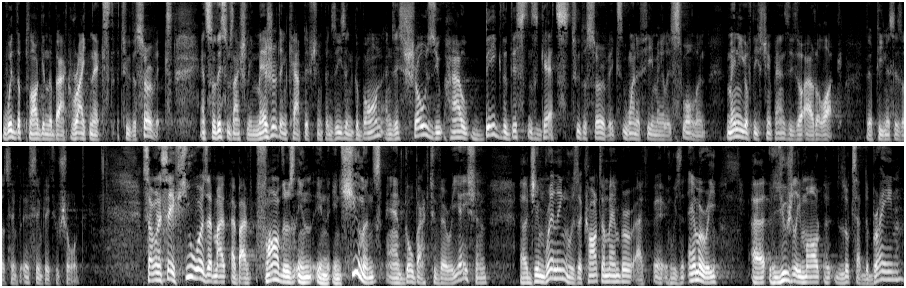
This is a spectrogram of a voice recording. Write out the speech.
with the plug in the back right next to the cervix. And so this was actually measured in captive chimpanzees in Gabon, and this shows you how big the distance gets to the cervix when a female is swollen. Many of these chimpanzees are out of luck. Their penises are simply, simply too short. So I want to say a few words about, about fathers in, in, in, humans and go back to variation. Uh, Jim Rilling, who's a CARTA member, at, uh, who's an Emory, uh, usually more uh, looks at the brain.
